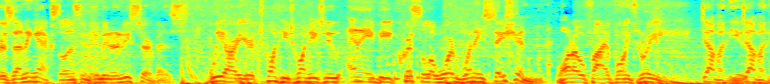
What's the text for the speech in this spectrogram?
representing excellence in community service. We are your 2022 NAB Crystal Award winning station, 105.3 WWDAS.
